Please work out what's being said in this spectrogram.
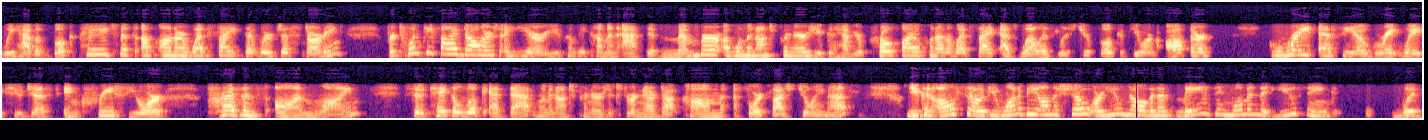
we have a book page that's up on our website that we're just starting. For $25 a year, you can become an active member of Women Entrepreneurs. You can have your profile put on the website as well as list your book if you are an author. Great SEO, great way to just increase your presence online. So take a look at that, womenentrepreneursextraordinaire.com forward slash join us. You can also, if you want to be on the show or you know of an amazing woman that you think would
